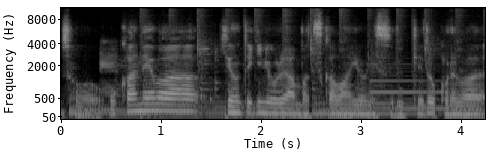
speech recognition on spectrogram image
そう、お金は基本的に俺はあんま使わんようにするけど、これは、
